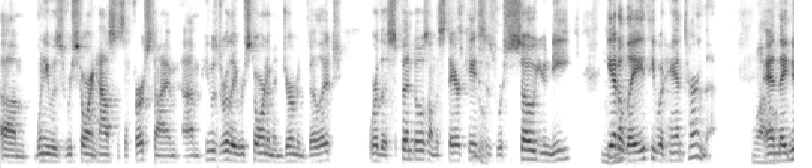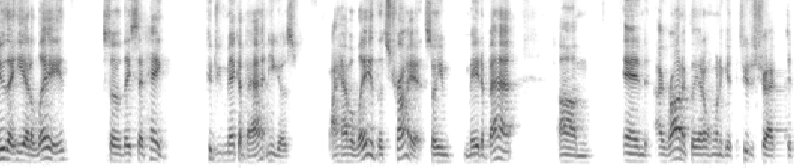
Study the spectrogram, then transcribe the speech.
um, when he was restoring houses the first time, um, he was really restoring them in German Village, where the spindles on the staircases were so unique. He mm-hmm. had a mm-hmm. lathe; he would hand turn them, wow. and they knew that he had a lathe. So they said, "Hey, could you make a bat? And he goes, I have a lathe. Let's try it. So he made a bat. Um, and ironically, I don't want to get too distracted.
